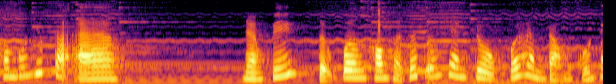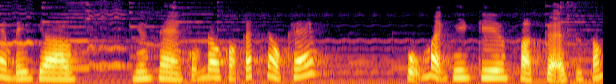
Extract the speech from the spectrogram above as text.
Không muốn giúp ta à? Nàng biết tử vân không thể thích ứng nhanh được với hành động của nàng bây giờ, Nhưng nàng cũng đâu còn cách nào khác Vũ mạc nhiên kia mặc kệ sự sống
